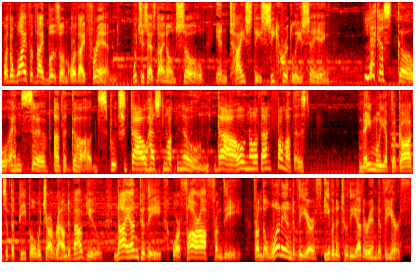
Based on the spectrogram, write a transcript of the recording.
or the wife of thy bosom, or thy friend, which is as thine own soul, entice thee secretly, saying, Let us go and serve other gods, which thou hast not known, thou nor thy fathers, namely of the gods of the people which are round about you, nigh unto thee, or far off from thee, from the one end of the earth even unto the other end of the earth.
